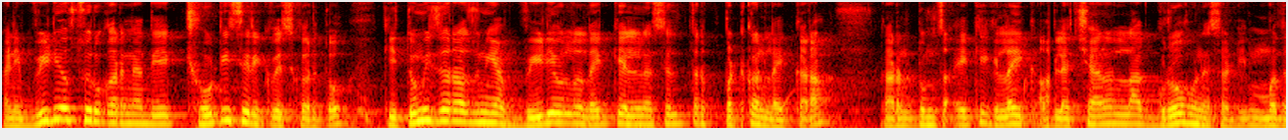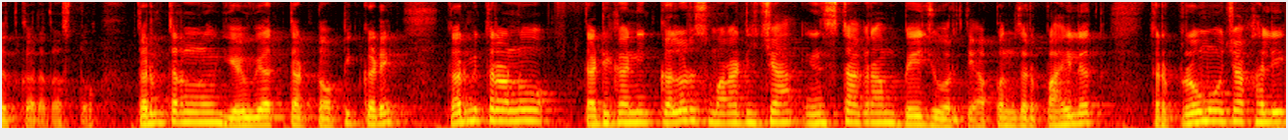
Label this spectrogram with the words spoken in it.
आणि व्हिडिओ सुरू करण्याआधी एक छोटीशी रिक्वेस्ट करतो की तुम्ही जर अजून या व्हिडिओला लाईक केलं नसेल तर पटकन लाईक करा कारण तुमचा एक एक लाईक आपल्या चॅनलला ग्रो होण्यासाठी मदत करत असतो. तर मित्रांनो येऊयात त्या टॉपिककडे तर मित्रांनो त्या ठिकाणी कलर्स मराठीच्या इंस्टाग्राम पेजवरती आपण जर पाहिलं तर प्रोमोच्या खाली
